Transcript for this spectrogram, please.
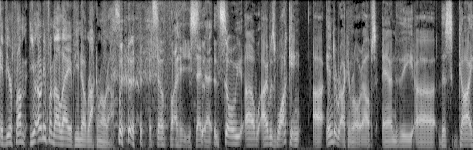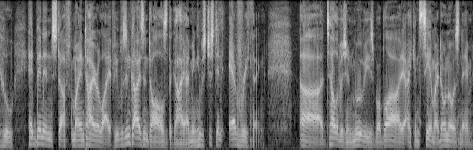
if you're from you're only from LA if you know Rock and Roll Ralph's. it's so funny you said that. So we, uh, I was walking uh, into Rock and Roll Ralph's, and the uh, this guy who had been in stuff my entire life. He was in Guys and Dolls. The guy. I mean, he was just in everything, uh, television, movies, blah blah. I, I, can see him. I don't know his name,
